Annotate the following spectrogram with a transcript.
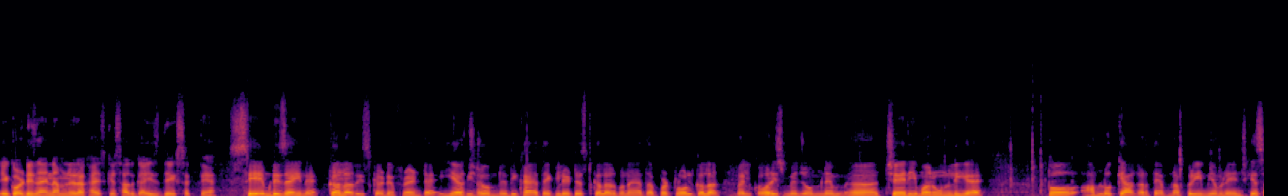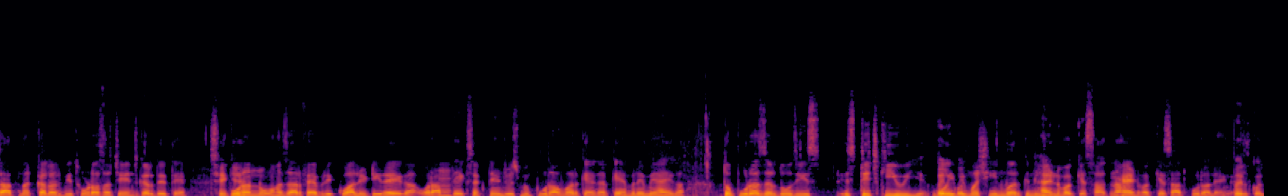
एक और डिज़ाइन हमने रखा है इसके साथ गाइस देख सकते हैं। सेम डिज़ाइन है हम्म। कलर इसका डिफरेंट है। ये अभी अच्छा। जो हमने दिखाया था एक लेटेस्ट कलर बनाया था पेट्रोल कलर बिल्कुल। और इसमें जो हमने चेरी मरून लिया है तो हम लोग क्या करते हैं अपना प्रीमियम रेंज के साथ ना कलर भी थोड़ा सा चेंज कर देते हैं। पूरा नौ हज़ार 9000 फैब्रिक क्वालिटी रहेगा और आप देख सकते हैं जो इसमें पूरा वर्क है अगर कैमरे में आएगा तो पूरा जरदोजी स्टिच की हुई है। कोई भी मशीन वर्क नहीं हैंड वर्क के साथ ना? हैंड वर्क के साथ पूरा लहंगा बिल्कुल।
